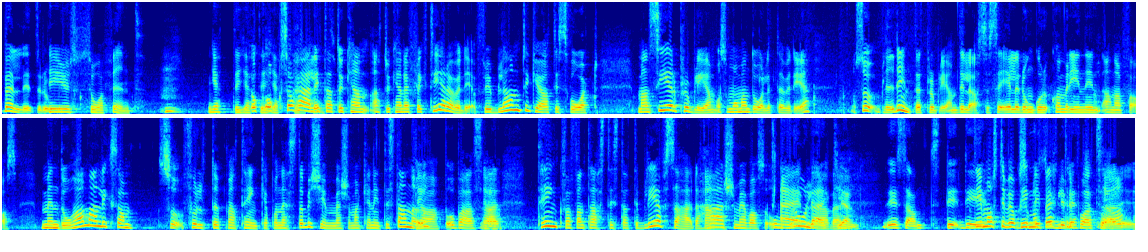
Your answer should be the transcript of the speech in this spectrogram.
det. väldigt roligt. Det är ju så fint. Jätte, jätte, Och också jätte, härligt att du, kan, att du kan reflektera över det. För ibland tycker jag att det är svårt. Man ser problem och så mår man dåligt över det. Och så blir det inte ett problem, det löser sig. Eller de går, kommer in i en annan fas. Men då har man liksom så fullt upp med att tänka på nästa bekymmer så man kan inte stanna Ja. upp och bara så här. Ja. Tänk vad fantastiskt att det blev så här. Det här Ja. som jag var så Nej, orolig över. verkligen. Det är sant. Det, Det måste vi också det bli, måste vi bättre på att så här,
